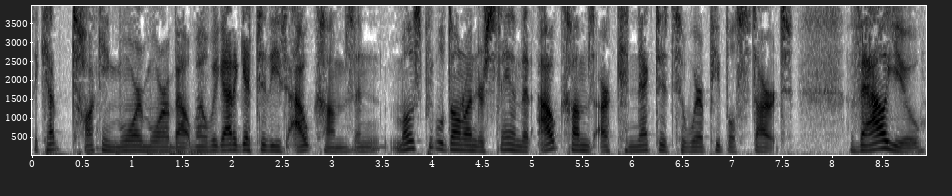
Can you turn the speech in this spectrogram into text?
they kept talking more and more about, well, we got to get to these outcomes. And most people don't understand that outcomes are connected to where people start. Value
